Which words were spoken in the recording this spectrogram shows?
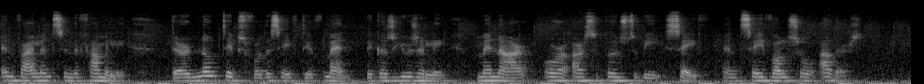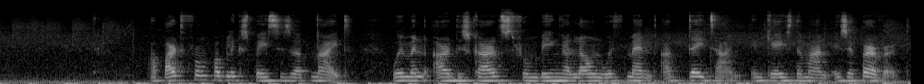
and violence in the family. There are no tips for the safety of men, because usually men are or are supposed to be safe and save also others. Apart from public spaces at night, women are discouraged from being alone with men at daytime in case the man is a pervert,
